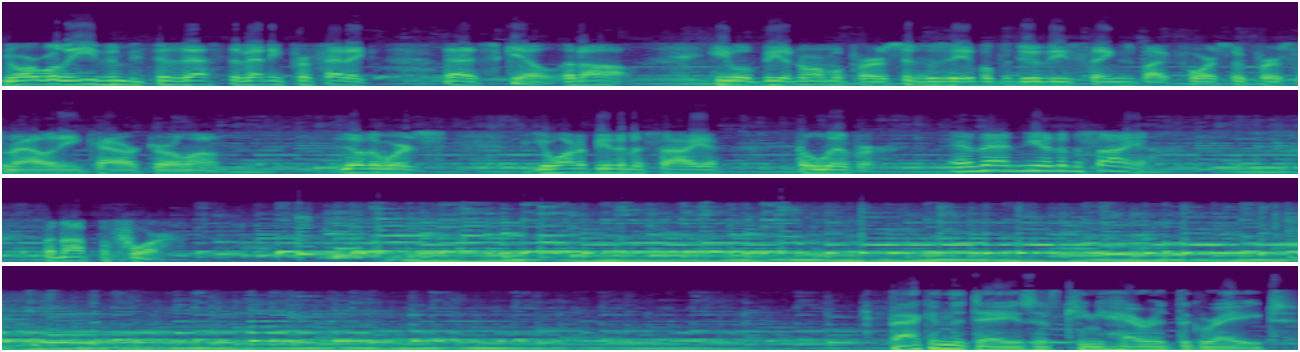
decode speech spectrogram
nor will he even be possessed of any prophetic uh, skill at all. He will be a normal person who's able to do these things by force of personality and character alone. In other words, you want to be the Messiah, deliver. And then you're the Messiah, but not before. Back in the days of King Herod the Great,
